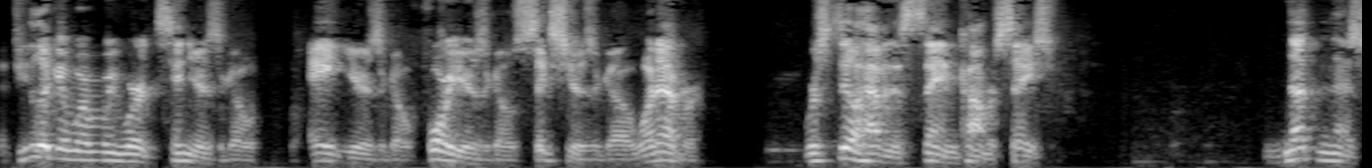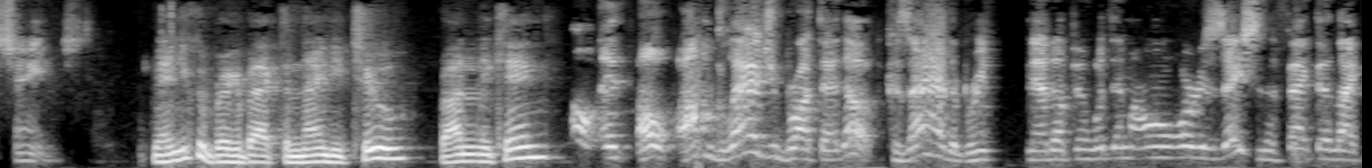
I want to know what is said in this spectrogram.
if you look at where we were 10 years ago, eight years ago, four years ago, six years ago, whatever, we're still having the same conversation. Nothing has changed. Man, you could bring it back to 92, Rodney King. Oh, and, oh, I'm glad you brought that up because I had to bring that up in within my own organization. The fact that like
